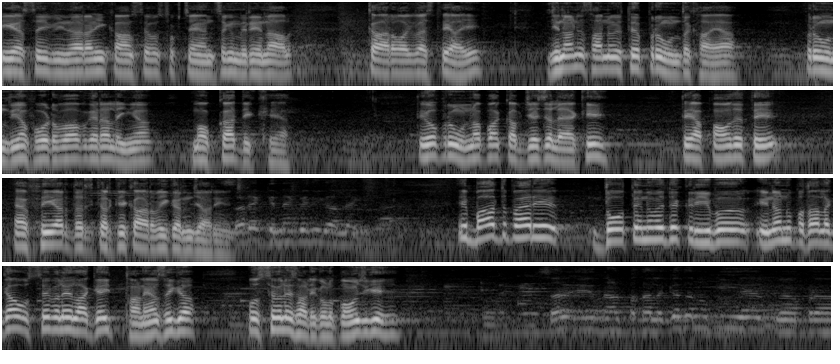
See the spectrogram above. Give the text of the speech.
ASI Veena Rani constable Sukhchain Singh ਮੇਰੇ ਨਾਲ ਕਾਰਵਾਈ ਵਾਸਤੇ ਆਏ ਜਿਨ੍ਹਾਂ ਨੇ ਸਾਨੂੰ ਇੱਥੇ ਭਰੂਣ ਦਿਖਾਇਆ। ਭਰੂਣ ਦੀਆਂ ਫੋਟੋਆਂ ਵਗੈਰਾ ਲਈਆਂ ਮੌਕਾ ਦੇਖਿਆ। ਤੇ ਉਹ ਭਰੂਣ ਆਪਾਂ ਕਬਜ਼ੇ 'ਚ ਲੈ ਕੇ ਤੇ ਆਪਾਂ ਉਹਦੇ ਤੇ ਐਫ ਆਈ ਆਰ ਦਰਜ ਕਰਕੇ ਕਾਰਵਾਈ ਕਰਨ ਜਾ ਰਹੇ ਹਾਂ ਸਰ ਇਹ ਕਿੰਨੇ ਕੁ ਦੀ ਗੱਲ ਹੈਗੀ? ਇਹ ਬਾਅਦ ਦੁਪਹਿਰੇ 2-3 ਵਜੇ ਦੇ ਕਰੀਬ ਇਹਨਾਂ ਨੂੰ ਪਤਾ ਲੱਗਾ ਉਸੇ ਵੇਲੇ ਲੱਗ ਥਾਣਿਆ ਸੀਗਾ ਉਸੇ ਵੇਲੇ ਸਾਡੇ ਕੋਲ ਪਹੁੰਚ ਗਏ ਇਹ। ਇਹ ਨਾਲ ਪਤਾ ਲੱਗਿਆ ਤੁਹਾਨੂੰ ਕੀ ਇਹ ਆਪਣਾ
